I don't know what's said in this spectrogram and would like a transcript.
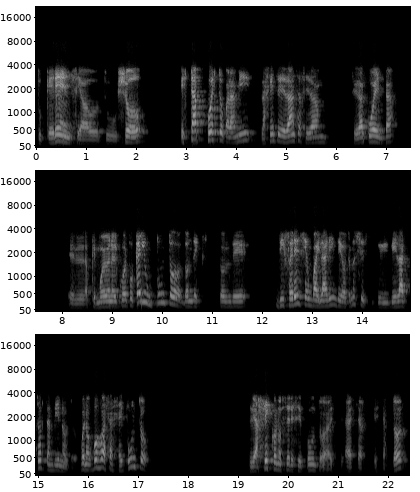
tu querencia o tu yo está puesto para mí, la gente de danza se da, se da cuenta, los que mueven el cuerpo, que hay un punto donde, donde diferencia un bailarín de otro, no sé, del actor también otro. Bueno, vos vas a ese punto le haces conocer ese punto a este, este, este, actor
